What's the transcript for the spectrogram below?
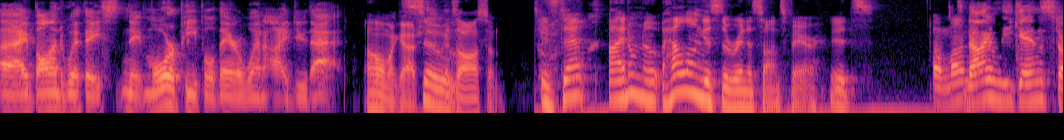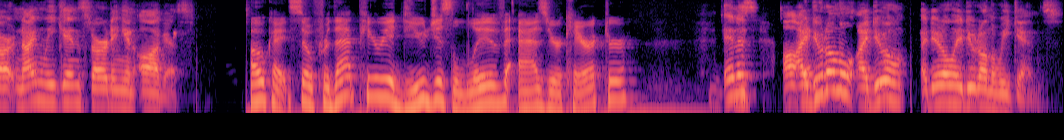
I bond with a s- more people there when I do that. Oh my gosh, So- that's awesome. Is that I don't know how long is the Renaissance Fair? It's A It's month. nine weekends start nine weekends starting in August. okay. So for that period, do you just live as your character? It is. Uh, I do it on the. I do. I do only do it on the weekends.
